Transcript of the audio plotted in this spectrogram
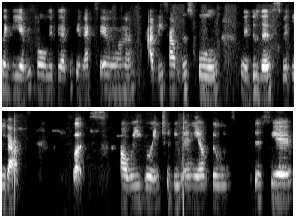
like the year before, we'd be like, okay, next year we wanna at least have the school. We do this, we do that. But are we going to do any of those this year?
